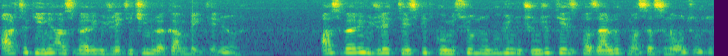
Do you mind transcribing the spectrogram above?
Artık yeni asgari ücret için rakam bekleniyor. Asgari Ücret Tespit Komisyonu bugün üçüncü kez pazarlık masasına oturdu.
